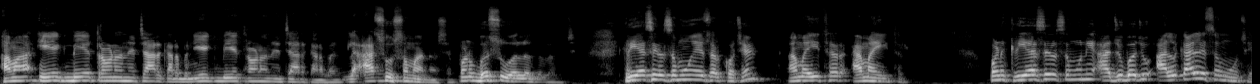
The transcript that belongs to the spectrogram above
આમાં એક, બે, ત્રણ અને ચાર કાર્બન. એક, બે, ત્રણ અને ચાર કાર્બન. એટલે આસુ સમાન હશે? પણ બસું અલગ અલગ છે. ક્રિયાશીલ સમૂહ એ સરખો છે. આમાં ઈથર આમાં ઈથર. પણ ક્રિયાશીલ સમૂહની આજુબાજુ આલ્કાઇલ સમૂહ છે,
